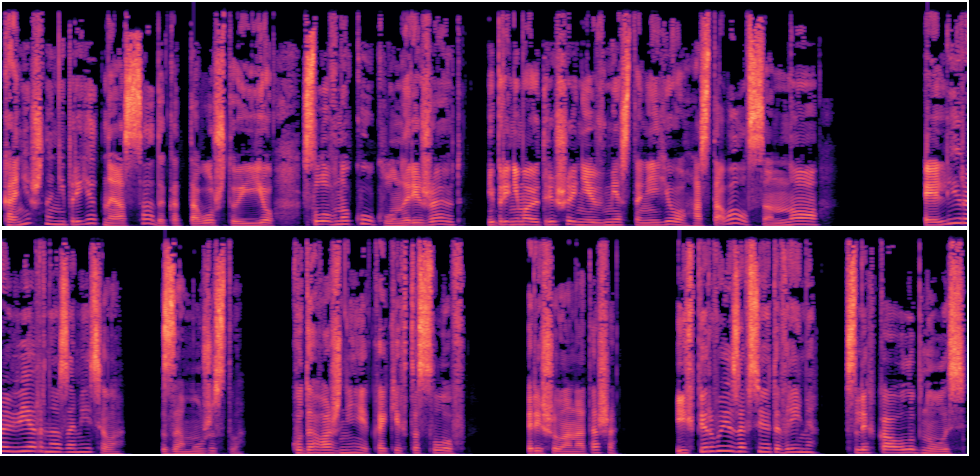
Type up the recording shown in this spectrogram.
Конечно, неприятный осадок от того, что ее словно куклу наряжают и принимают решения вместо нее, оставался, но... Элира верно заметила. Замужество. Куда важнее каких-то слов. — решила Наташа, и впервые за все это время слегка улыбнулась.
